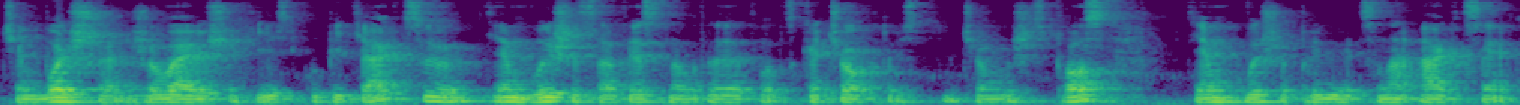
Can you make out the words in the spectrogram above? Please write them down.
Чем больше желающих есть купить акцию, тем выше, соответственно, вот этот вот скачок, то есть чем выше спрос, тем выше прыгает цена акции.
